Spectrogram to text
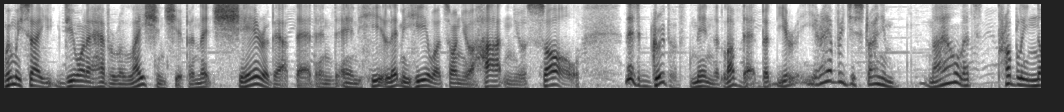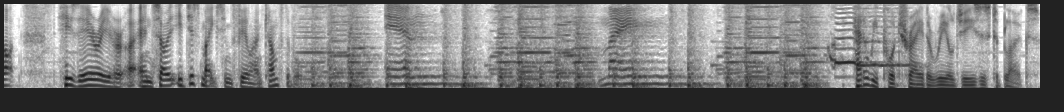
When we say, do you want to have a relationship and let's share about that and and hear, let me hear what's on your heart and your soul. There's a group of men that love that, but your your average Australian male, that's probably not his area, uh, and so it just makes him feel uncomfortable. How do we portray the real Jesus to blokes?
